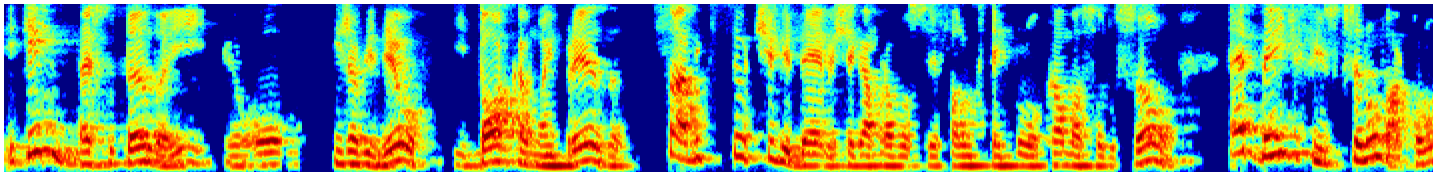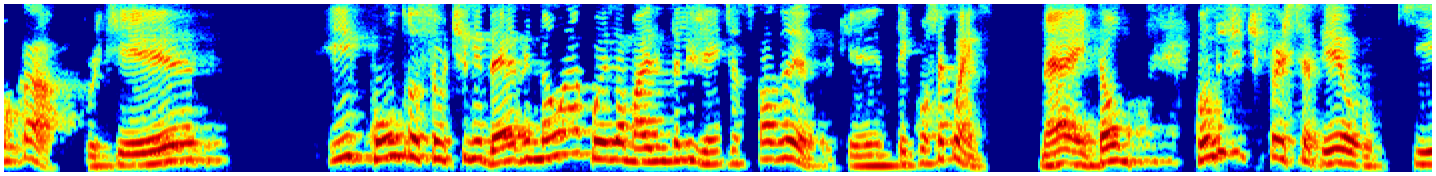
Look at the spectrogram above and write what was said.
E quem está escutando aí, ou quem já viveu e toca uma empresa, sabe que se seu time deve chegar para você falando que você tem que colocar uma solução, é bem difícil que você não vá colocar, porque e contra o seu time dev não é a coisa mais inteligente a se fazer, porque tem consequência. Né? Então, quando a gente percebeu que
